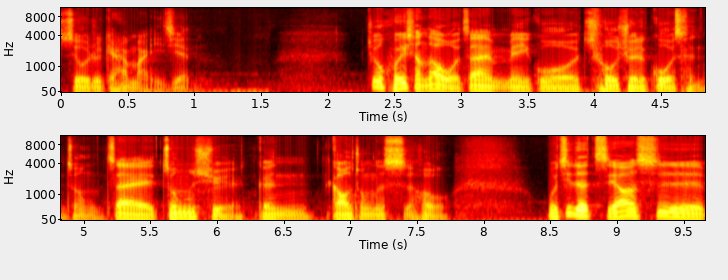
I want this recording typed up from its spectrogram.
所以我就给他买一件，就回想到我在美国求学的过程中，在中学跟高中的时候，我记得只要是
